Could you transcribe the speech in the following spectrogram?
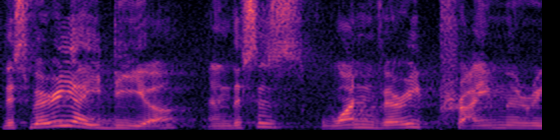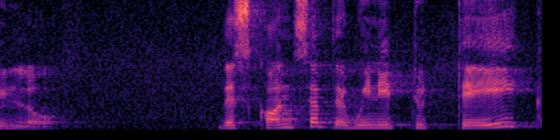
This very idea, and this is one very primary law, this concept that we need to take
